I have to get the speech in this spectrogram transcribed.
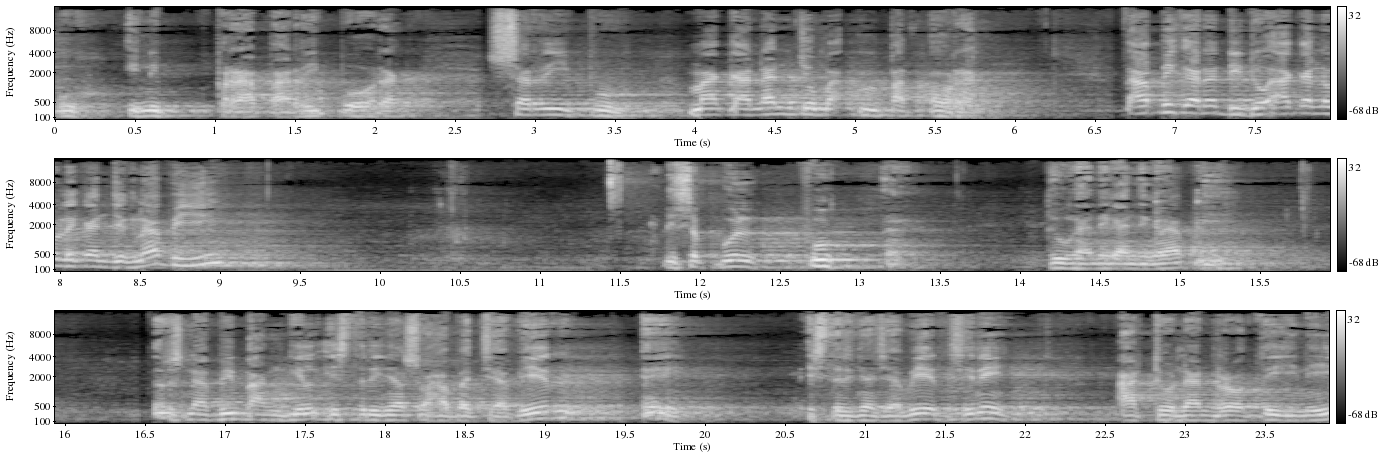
Uh, ini berapa ribu orang? Seribu. Makanan cuma empat orang. Tapi karena didoakan oleh kanjeng Nabi, disebul, fuh, tungane kanjeng Nabi. Terus Nabi panggil istrinya sahabat Jabir, eh istrinya Jabir sini adonan roti ini.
